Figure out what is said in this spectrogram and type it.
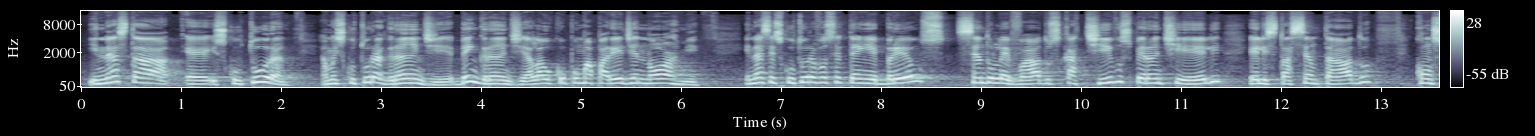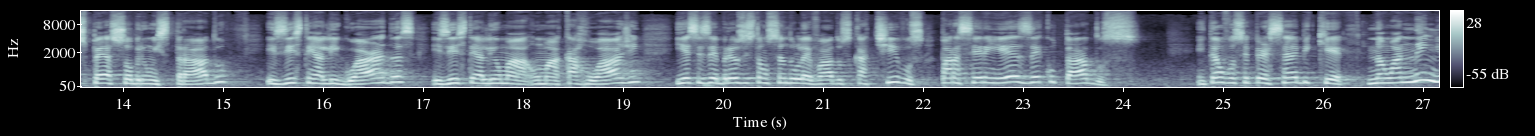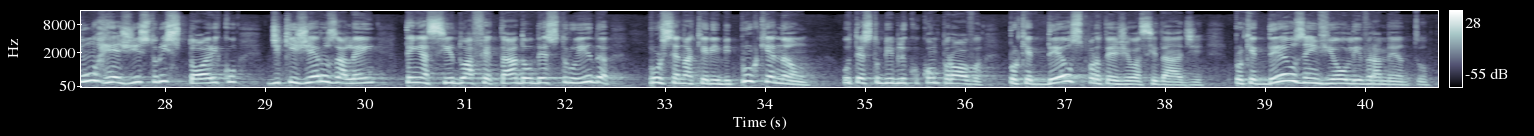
E nesta é, escultura, é uma escultura grande, bem grande, ela ocupa uma parede enorme. E nessa escultura você tem hebreus sendo levados cativos perante ele, ele está sentado, com os pés sobre um estrado, existem ali guardas, existem ali uma, uma carruagem, e esses hebreus estão sendo levados cativos para serem executados. Então você percebe que não há nenhum registro histórico de que Jerusalém tenha sido afetada ou destruída por Senaqueribe. Por que não? O texto bíblico comprova, porque Deus protegeu a cidade, porque Deus enviou o livramento.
